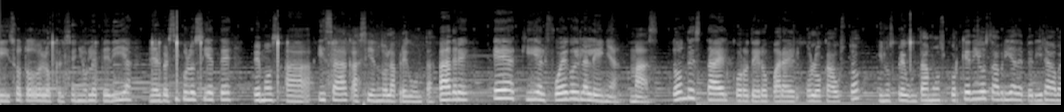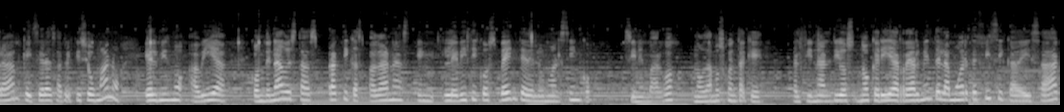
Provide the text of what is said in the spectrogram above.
hizo todo lo que el Señor le pedía. En el versículo 7 vemos a Isaac haciendo la pregunta, Padre, he aquí el fuego y la leña, mas ¿dónde está el cordero para el holocausto? Y nos preguntamos, ¿por qué Dios habría de pedir a Abraham que hiciera sacrificio humano? Él mismo había condenado estas prácticas paganas en Levíticos 20 del 1 al 5. Sin embargo, nos damos cuenta que al final Dios no quería realmente la muerte física de Isaac,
